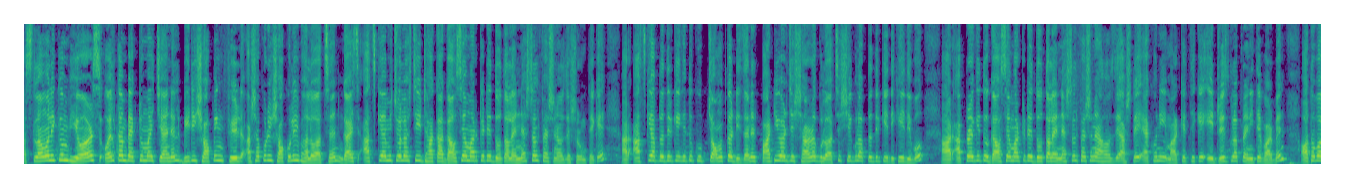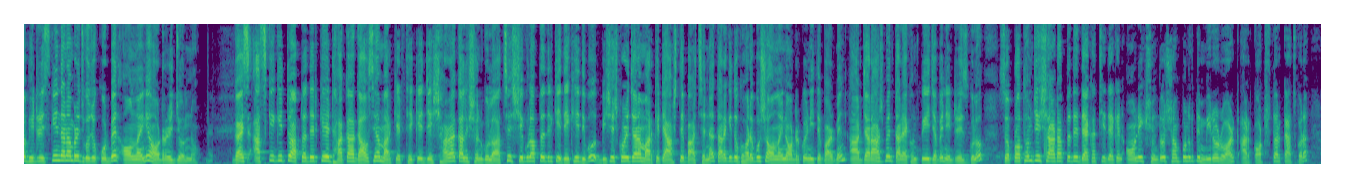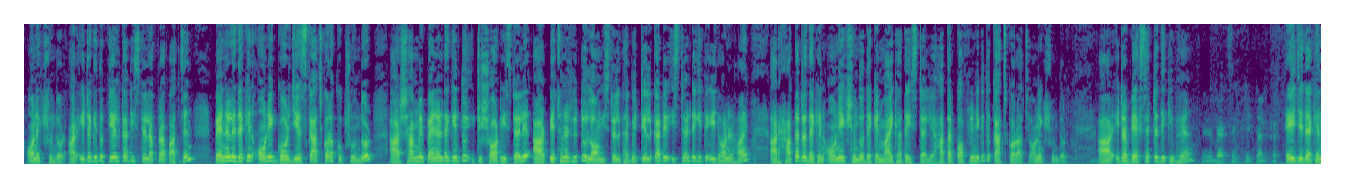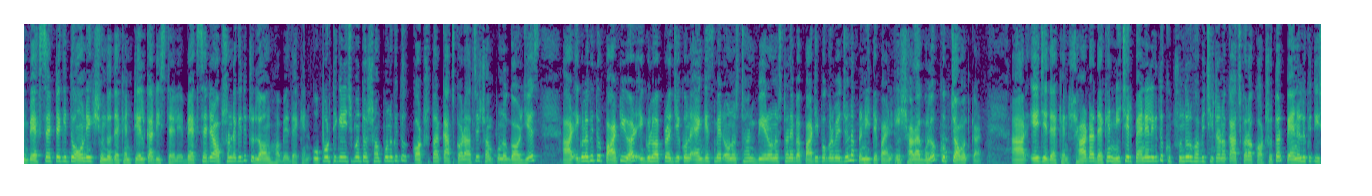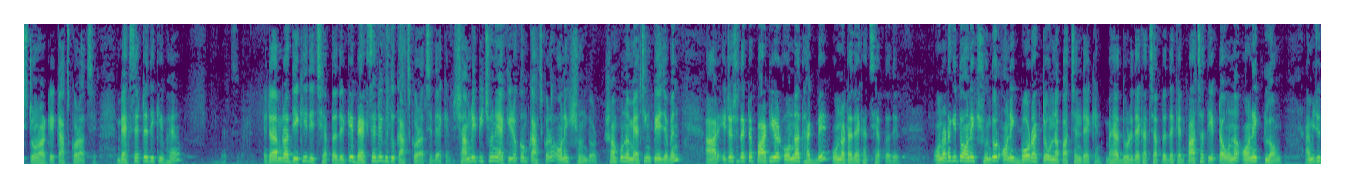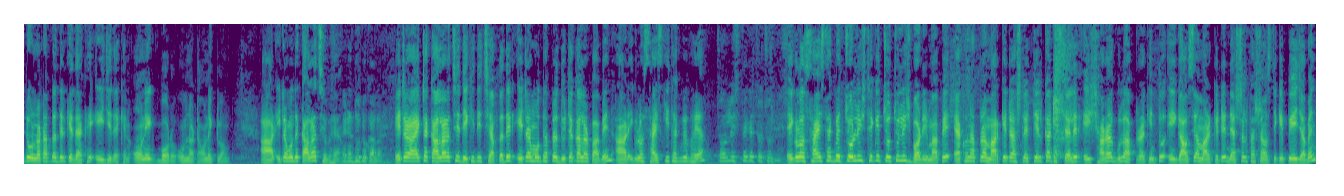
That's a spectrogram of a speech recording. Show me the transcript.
আসসালামু আলাইকুম viewers, welcome back to my channel BD shopping field. আশা করি সকলেই ভালো আছেন। গাইস, আজকে আমি চলে আসছি ঢাকা গাউসিয়া মার্কেটের দোতলায় ন্যাশনাল ফ্যাশন হাউসের শোরুম থেকে। আর আজকে আপনাদেরকে কিন্তু খুব চমৎকার ডিজাইনের পার্টিওয়ার যে সারাগুলো আছে, সেগুলো আপনাদেরকে দেখিয়ে দিব। আর আপনারা কিন্তু গাউসিয়া মার্কেটের দোতলায় ন্যাশনাল ফ্যাশন হাউসে আসলে এখনই মার্কেট থেকে এই ড্রেসগুলো আপনারা নিতে পারবেন, অথবা ভিডিওর স্ক্রিন নাম্বারে যোগাযোগ করবেন অনলাইনে অর্ডারের জন্য। গাইস আজকে কিন্তু আপনাদেরকে ঢাকা গাউসিয়া মার্কেট থেকে যে সারা কালেকশনগুলো আছে, সেগুলো আপনাদেরকে দেখিয়ে দিব। বিশেষ করে যারা মার্কেটে আসতে পারছেন না, তারা কিন্তু ঘরে বসে অনলাইন অর্ডার করে নিতে পারবেন। আর যারা আসবেন, তারা এখন পেয়ে যাবেন এই ড্রেসগুলো। সো প্রথম যে শার্ট আপনাদের দেখাচ্ছি, দেখেন অনেক সুন্দর, সম্পূর্ণ কিন্তু মিরর ওয়ার্ক আর কটসতার কাজ করা অনেক সুন্দর। আর এটা কিন্তু টেল কাট স্টাইল আপনারা পাচ্ছেন। প্যানেলে দেখেন অনেক গর্জিয়াস কাজ করা, খুব সুন্দর। আর সামনের প্যানেলটা কিন্তু একটু শর্ট স্টাইলে আর পেছনের একটু লং স্টাইলে থাকবে। টেল কাটের স্টাইলটা কিন্তু এই ধরনের হয়। আর হাতাটা দেখেন অনেক সুন্দর, দেখেন মাইক হাতা স্টাইলে হাতার কফলিনে কিন্তু কাজ করা আছে অনেক সুন্দর। আর এটার ব্যাক সাইডটা দেখি ভাইয়া। এই যে দেখেন ব্যাক সাইডটা কিন্তু অনেক সুন্দর দেখেন টেল কাট স্টাইলে ব্যাক সাইডের অপশনটা কিন্তু একটু লং হবে দেখেন। উপর থেকে নিচ পর্যন্ত সম্পূর্ণ কিন্তু কটসতার কাজ করা আছে সম্পূর্ণ গর্জিয়াস আর এগুলো কিন্তু পার্টি ওয়ার এগুলো আপনার যে কোনো এঙ্গেজমেন্ট অনুষ্ঠান বিয়ের অনুষ্ঠানে বা পার্টি প্রোগ্রামের জন্য আপনি নিতে পারেন। এই সারাগুলো খুব চমৎকার। আর এই যে দেখেন সারাটা দেখেন নিচের প্যানেলে কিন্তু খুব সুন্দরভাবে ছিটানো কাজ করা কটসতার প্যানেলে কিন্তু স্টোন ওয়ার্কের কাজ করা আছে। ব্যাক সাইডটা দেখি ভাইয়া। এটা আমরা দেখিয়ে দিচ্ছি আপনাদেরকে। ব্যাক সাইডে কিন্তু কাজ করাচ্ছে দেখেন। সামনে পিছনে একই রকম কাজ করা, অনেক সুন্দর। সম্পূর্ণ ম্যাচিং পেয়ে যাবেন। আর এটার সাথে একটা পার্টি আর ওড়না থাকবে, ওড়নাটা দেখাচ্ছি আপনাদের। ওনাটা কিন্তু অনেক সুন্দর, অনেক বড় একটা ওড়না পাচ্ছেন, দেখেন। ভাইয়া, ধরে দেখাচ্ছে আপনার দেখেন, পাঁচ হাতি একটা ওড়না, অনেক লং আমি যদি ওড়নাটা আপনাদেরকে দেখাই, এই যে দেখেন, অনেক বড় ওড়নাটা, অনেক লং আর এটার মধ্যে কালার আছে ভাইয়া? এটা দুটো কালার এটার আরেকটা কালার আছে দেখিয়ে দিচ্ছি আপনাদের। এটার মধ্যে আপনার দুইটা কালার পাবেন। আর এগুলো সাইজ কি থাকবে ভাইয়া? চল্লিশ থেকে চৌচল্লিশ। এগুলো সাইজ থাকবে চল্লিশ থেকে চৌচল্লিশ বডির মাপে এখন আপনারা মার্কেটে আসলে টেলকাট স্টাইলের এই সারাগুলো আপনারা কিন্তু এই গাউসিয়া মার্কেটে ন্যাশনাল ফ্যাশন হাউস থেকে পেয়ে যাবেন।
